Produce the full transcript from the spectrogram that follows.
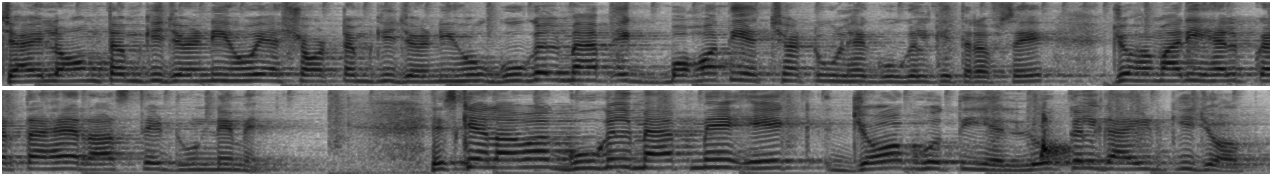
चाहे लॉन्ग टर्म की जर्नी हो या शॉर्ट टर्म की जर्नी हो गूगल मैप एक बहुत ही अच्छा टूल है गूगल की तरफ़ से, जो हमारी हेल्प करता है रास्ते ढूँढने में। इसके अलावा गूगल मैप में एक जॉब होती है लोकल गाइड की जॉब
